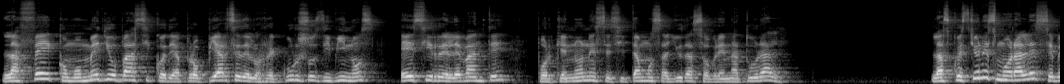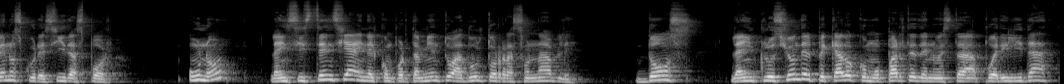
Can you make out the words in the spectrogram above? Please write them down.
La fe como medio básico de apropiarse de los recursos divinos es irrelevante porque no necesitamos ayuda sobrenatural. Las cuestiones morales se ven oscurecidas por 1. La insistencia en el comportamiento adulto razonable. 2 la inclusión del pecado como parte de nuestra puerilidad.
